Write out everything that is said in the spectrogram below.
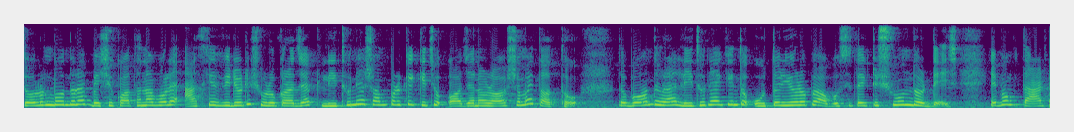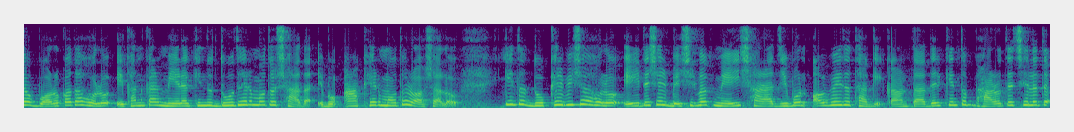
চলুন বন্ধুরা, বেশি কথা না বলে আজকের ভিডিওটি শুরু করা যাক লিথুনিয়া সম্পর্কে কিছু অজানা রহস্যময় তথ্য। তো বন্ধুরা, লিথুনিয়া কিন্তু উত্তর ইউরোপে অবস্থিত একটি সুন্দর দেশ এবং তারটাও বড় কথা হলো, এখানকার মেয়েরা কিন্তু দুধের মতো সাদা এবং আখের মতো রসালো। কিন্তু দুঃখের বিষয় হলো এই দেশের বেশিরভাগ মেয়েই সারা জীবন অবিবাহিত থাকে, কারণ তাদের কিন্তু ভারতের ছেলেদের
